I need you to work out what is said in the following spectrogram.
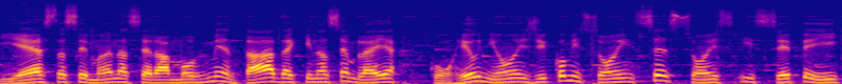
E esta semana será movimentada aqui na Assembleia com reuniões de comissões, sessões e CPI.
